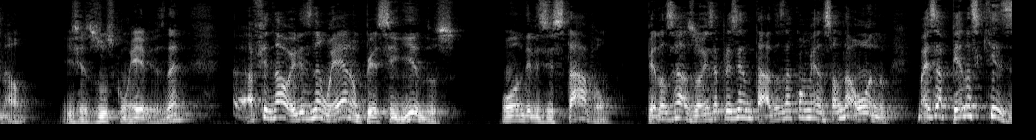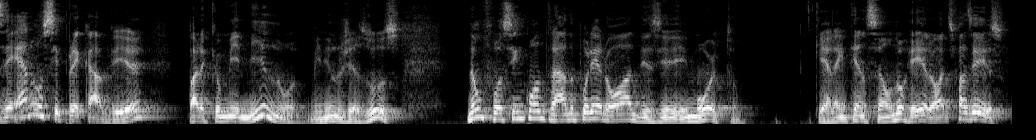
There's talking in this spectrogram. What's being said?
Não. E Jesus com eles, né? Afinal, eles não eram perseguidos onde eles estavam pelas razões apresentadas na Convenção da ONU, mas apenas quiseram se precaver para que o menino, menino Jesus, não fosse encontrado por Herodes e, morto, que era a intenção do rei Herodes fazer isso.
